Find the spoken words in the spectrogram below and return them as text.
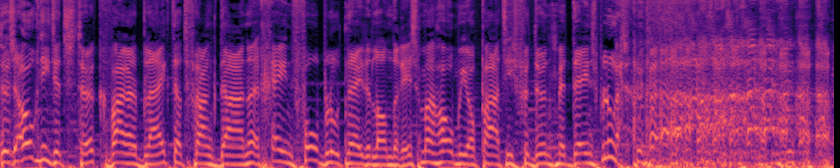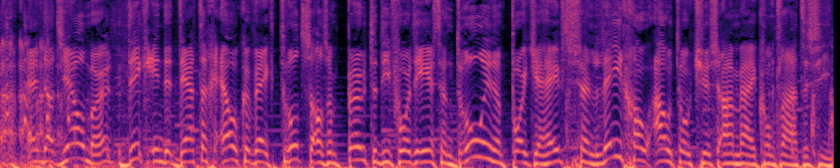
Dus ook niet het stuk waar het blijkt dat Frank Dane geen volbloed Nederlander is... maar homeopathisch verdund met Deens bloed. en dat Jelmer, dik in de 30, elke week trots als een peuter... die voor het eerst een drol in een potje heeft... zijn Lego-autootjes aan mij komt laten zien.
